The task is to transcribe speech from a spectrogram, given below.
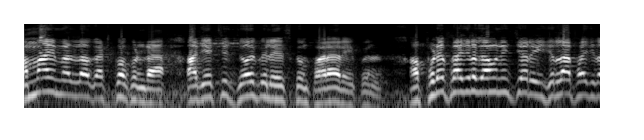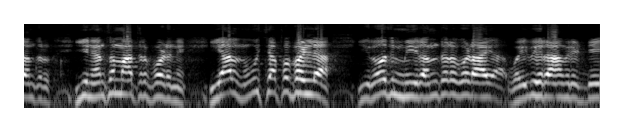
అమ్మాయి మెడలో కట్టుకోకుండా అది ఎత్తి జోబీలు వేసుకొని పరారైపోయినాడు. అప్పుడే ప్రజలు గమనించారు ఈ జిల్లా ప్రజలందరూ ఈయన ఎంత మాత్రపోడని. ఇవాళ నువ్వు చెప్పబడలే ఈరోజు మీరందరూ కూడా వైవి రామిరెడ్డి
